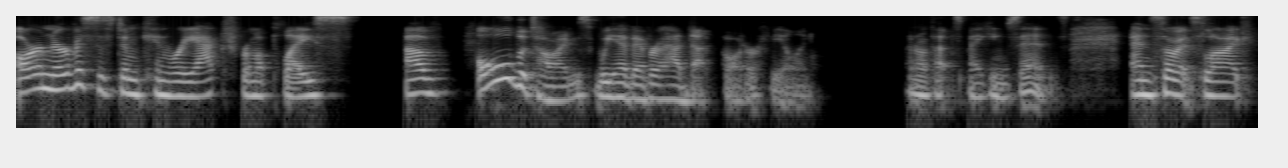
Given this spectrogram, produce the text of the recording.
our nervous system can react from a place of all the times we have ever had that thought or feeling. I don't know if that's making sense. And so it's like,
